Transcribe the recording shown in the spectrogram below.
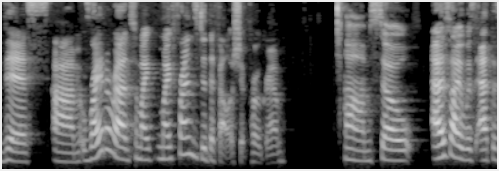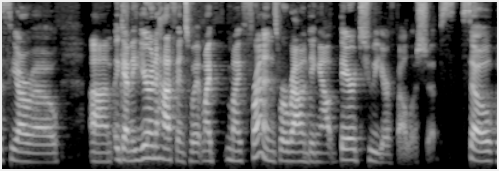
this um, right around. So my my friends did the fellowship program, um, so as I was at the CRO, um, again, a year and a half into it, my my friends were rounding out their two year fellowships. So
